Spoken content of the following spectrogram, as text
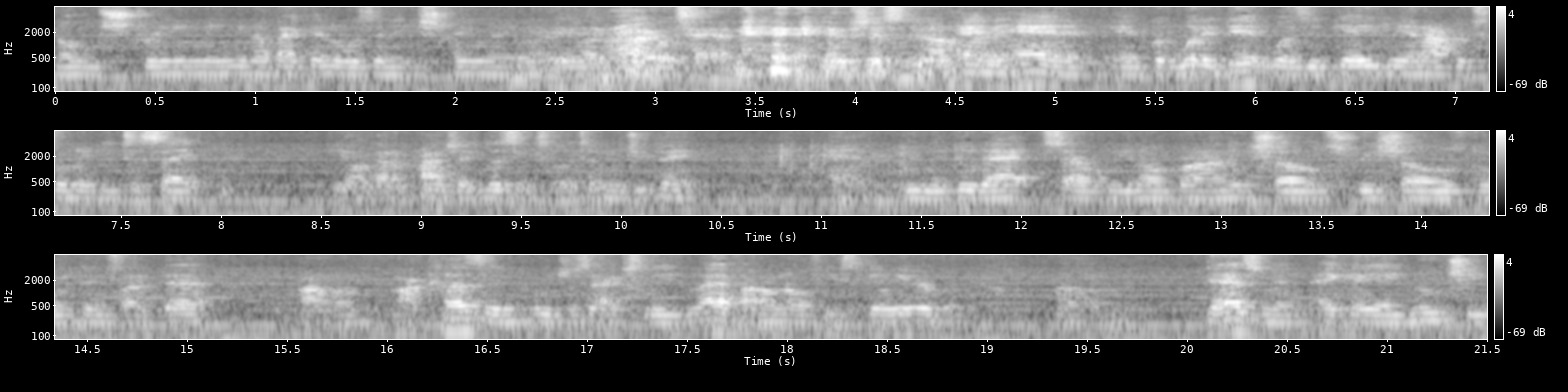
no streaming. You know, back then it wasn't any streaming anything like that. But it was just you know hand in hand. And, and but what it did was it gave me an opportunity to say, you know, I got a project. Listen to it. Tell me what you think. And we would do that several, you know, grinding shows, free shows, doing things like that. Um, my cousin, who just actually left, I don't know if he's still here, but um, Desmond, aka Nucci.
